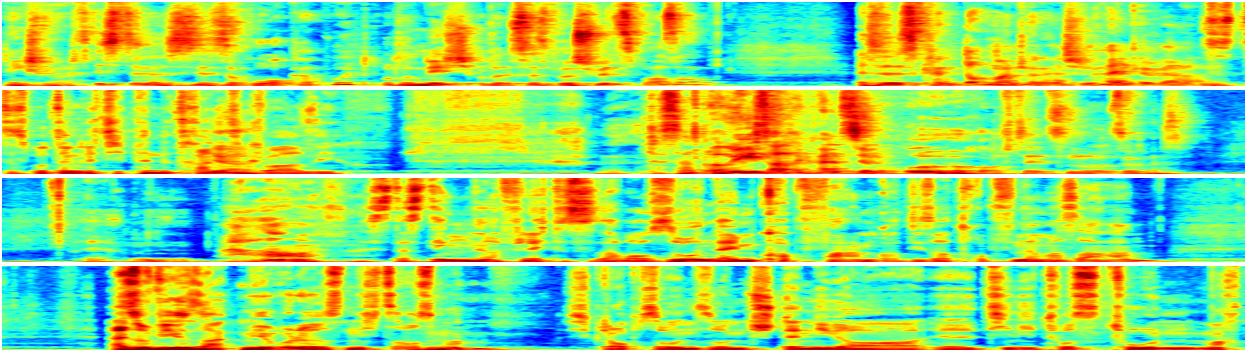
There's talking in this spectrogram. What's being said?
Denke ich mir, was ist denn das? Ist jetzt ein Rohr kaputt oder nicht? Oder ist das bloß Schwitzwasser? Also das kann doch manchmal ganz schön heikel werden. Das, das wird dann richtig penetrant Ja. quasi. Das hat Aber wie gesagt, da kannst du ja noch Ohrhörer aufsetzen oder sowas. Ah, das ist das Ding, ne? Vielleicht ist es aber auch so in deinem Kopf verankert, dieser tropfende Wasserhahn. Also, wie gesagt, mir würde das nichts ausmachen. Ich glaube, so ein, so ein ständiger äh, Tinnitus-Ton macht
